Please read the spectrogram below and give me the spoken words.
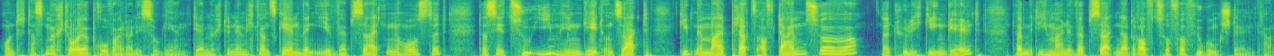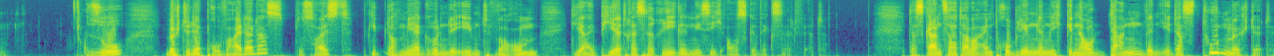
und das möchte euer Provider nicht so gern. Der möchte nämlich ganz gern, wenn ihr Webseiten hostet, dass ihr zu ihm hingeht und sagt, gib mir mal Platz auf deinem Server, natürlich gegen Geld, damit ich meine Webseiten darauf zur Verfügung stellen kann. So möchte der Provider das. Das heißt, gibt noch mehr Gründe eben, warum die IP-Adresse regelmäßig ausgewechselt wird. Das Ganze hat aber ein Problem, nämlich genau dann, wenn ihr das tun möchtet.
